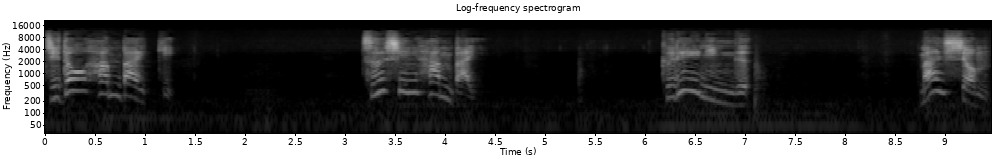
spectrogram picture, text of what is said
自動販売機。通信販売。クリーニング。マンション。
